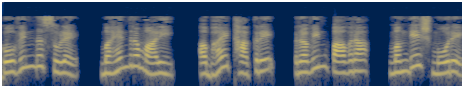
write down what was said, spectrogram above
गोविंद सुळे महेंद्र माळी अभय ठाकरे रवीन पावरा मंगेश मोरे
